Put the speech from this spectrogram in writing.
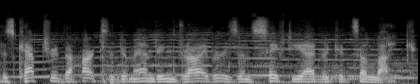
has captured the hearts of demanding drivers and safety advocates alike.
